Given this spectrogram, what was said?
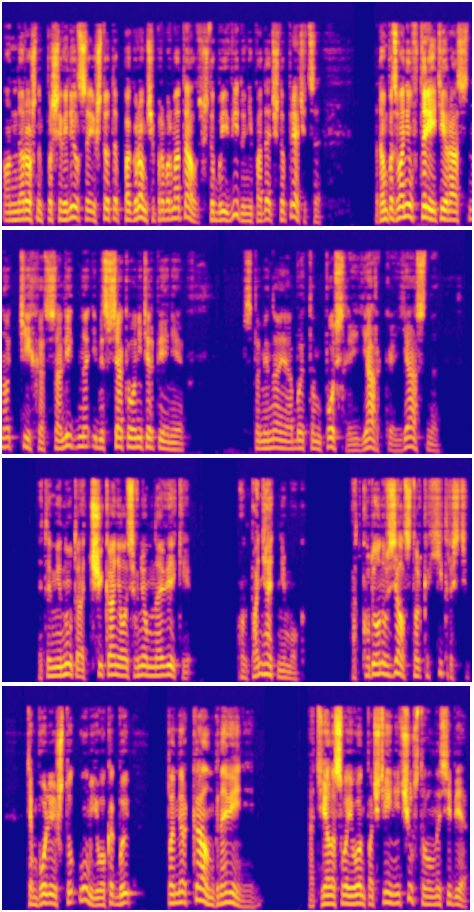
Он нарочно пошевелился и что-то погромче пробормотал, чтобы и виду не подать, что прячется. Потом позвонил в третий раз, но тихо, солидно и без всякого нетерпения. Вспоминая об этом после, ярко, ясно, эта минута отчеканилась в нем навеки. Он понять не мог, откуда он взял столько хитрости, тем более, что ум его как бы померкал мгновениями а тело своего он почти не чувствовал на себе.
